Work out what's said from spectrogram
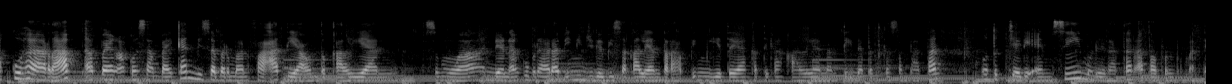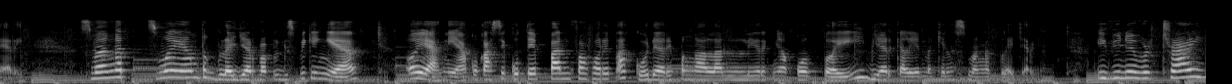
Aku harap apa yang aku sampaikan bisa bermanfaat ya untuk kalian semua dan aku berharap ini juga bisa kalian terapin gitu ya ketika kalian nanti dapat kesempatan untuk jadi MC, moderator ataupun pemateri. Semangat semua yang untuk belajar public speaking ya. Oh ya, nih aku kasih kutipan favorit aku dari penggalan liriknya Coldplay biar kalian makin semangat belajarnya. If you never try,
